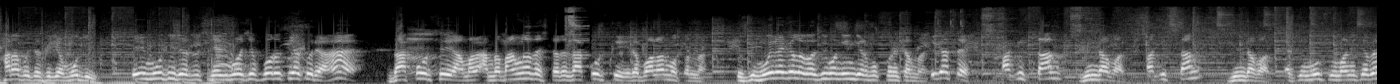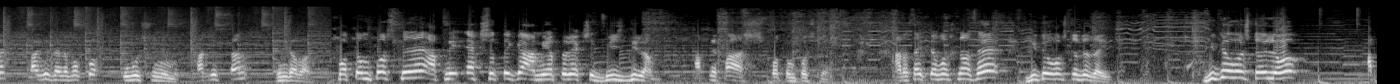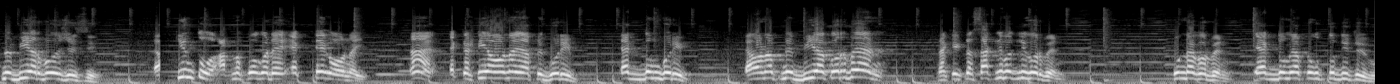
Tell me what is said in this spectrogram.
খারাপ হইতেছে গিয়া মোদি। এই মোদি শেষ বয়সে পরকিয়া করে হ্যাঁ যা করছে, আমার, আমরা বাংলাদেশটারে যা করছে, এটা বলার মতন না। তো মরে গেল জীবন ইন্ডিয়ার পক্ষ নিতাম না ঠিক আছে? পাকিস্তান জিন্দাবাদ পাকিস্তান জিন্দাবাদ। একজন মুসলমান হিসেবে পাকিস্তানের পক্ষ অবশ্যই নেব পাকিস্তান জিন্দাবাদ। প্রথম প্রশ্নে আপনি একশো থেকে আমি আপনার একশো বিশ দিলাম। আপনি পাস প্রথম প্রশ্নে। আরও চারটা প্রশ্ন আছে, দ্বিতীয় প্রশ্নতে যাই। দ্বিতীয় প্রশ্ন হইল, আপনার বিয়ার বয়স হয়েছে। কিন্তু আপনার পকেটে এক টাকাও নাই। হ্যাঁ একটা টিয়াও নাই, আপনি গরিব, একদম গরিব। এখন আপনি বিয়া করবেন নাকি একটা চাকরি বাকরি করবেন? কোনটা করবেন? একদমই আপনি উত্তর দিতে হইব।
